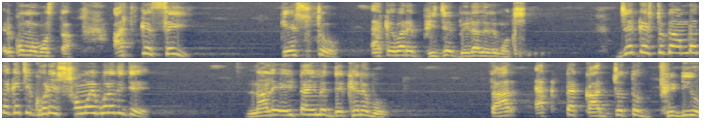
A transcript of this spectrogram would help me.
এরকম অবস্থা। আজকে সেই কেষ্ট একেবারে ভিজে বিড়ালের মতো। যে কেষ্টকে আমরা দেখেছি ঘড়ির সময় বলে দিতে, নালে এই টাইমে দেখে নেব, তার একটা কার্যত ভিডিও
